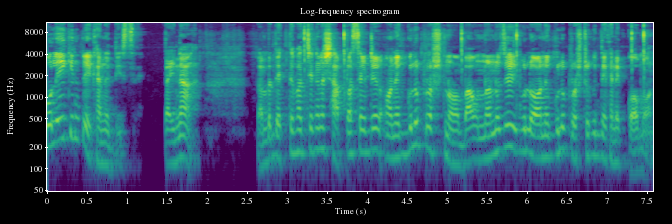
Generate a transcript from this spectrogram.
বলেই কিন্তু এখানে দিছে, তাই না? আমরা দেখতে পাচ্ছি এখানে সাপ্পা সেটের অনেকগুলো প্রশ্ন বা অন্যান্য যেগুলো অনেকগুলো প্রশ্ন কিন্তু এখানে কমন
